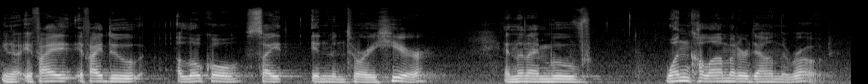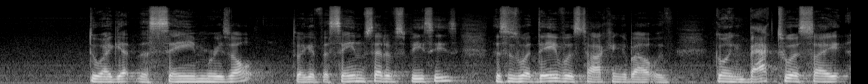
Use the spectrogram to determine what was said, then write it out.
you know, if I, if I do a local site inventory here, and then I move one kilometer down the road, do I get the same result? Do I get the same set of species? This is what Dave was talking about with going back to a site,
